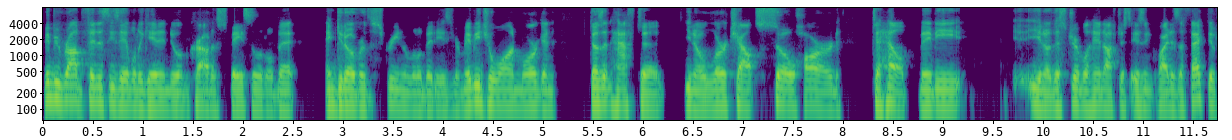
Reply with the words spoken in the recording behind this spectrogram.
maybe Rob Phinisee able to get into him crowd of space a little bit and get over the screen a little bit easier. Maybe Juwan Morgan doesn't have to you know lurch out so hard to help. Maybe you know this dribble handoff just isn't quite as effective,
